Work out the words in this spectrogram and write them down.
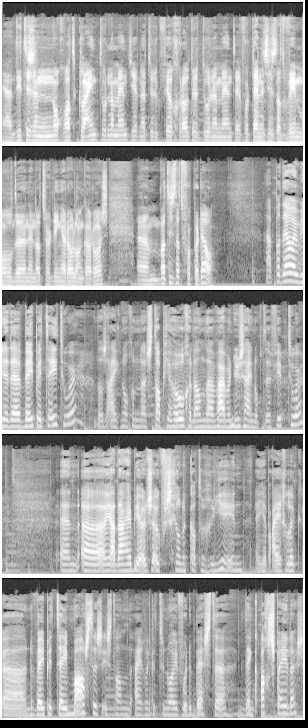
Ja, dit is een nog wat klein toernooi. Je hebt natuurlijk veel grotere toernooien. En voor tennis is dat Wimbledon en dat soort dingen, Roland Garros. Um, wat is dat voor padel? Nou, padel heb je de WPT Tour. Dat is eigenlijk nog een eh, stapje hoger dan uh, waar we nu zijn op de VIP Tour. En uh, ja, daar heb je dus ook verschillende categorieën in. En je hebt eigenlijk de WPT Masters is dan eigenlijk het toernooi voor de beste, ik denk acht spelers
